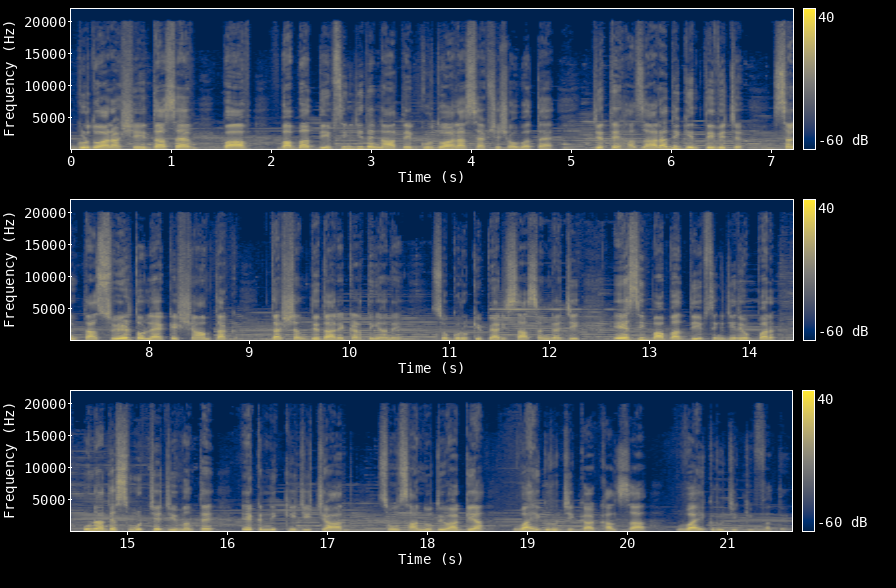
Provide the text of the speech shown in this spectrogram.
ਗੁਰਦੁਆਰਾ ਸ਼ਹੀਦਾਂ ਸਾਹਿਬ ਭਾਵ ਬਾਬਾ ਦੀਪ ਸਿੰਘ ਜੀ ਦੇ ਨਾਂ ਤੇ ਗੁਰਦੁਆਰਾ ਸਾਹਿਬ ਸ਼ਸ਼ੋਭਤ ਹੈ, ਜਿੱਥੇ ਹਜ਼ਾਰਾਂ ਦੀ ਗਿਣਤੀ ਵਿੱਚ ਸੰਗਤਾਂ ਸਵੇਰ ਤੋਂ ਲੈ ਕੇ ਸ਼ਾਮ ਤੱਕ ਦਰਸ਼ਨ ਦਿਦਾਰੇ ਕਰਦੀਆਂ ਨੇ। ਸੋ ਗੁਰੂ ਕੀ ਪਿਆਰੀ ਸਾਧ ਸੰਗਤ ਜੀ, ਇਹ ਸੀ ਬਾਬਾ ਦੀਪ ਸਿੰਘ ਜੀ ਦੇ ਉੱਪਰ ਉਹਨਾਂ ਦੇ ਸਮੁੱਚੇ ਜੀਵਨ ਤੇ ਇੱਕ ਨਿੱਕੀ ਜੀ ਝਾਤ ਸੋ ਸਾਨੂੰ ਦਿਓ ਆਗਿਆ, ਵਾਹਿਗੁਰੂ ਜੀ ਕਾ ਖਾਲਸਾ, ਵਾਹਿਗੁਰੂ ਜੀ ਕੀ ਫਤਿਹ।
